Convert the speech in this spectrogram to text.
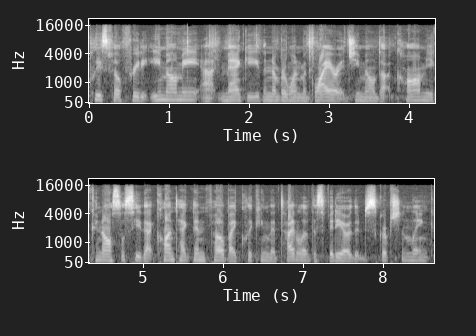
please feel free to email me at Maggie, the number one McGuire at gmail.com. You can also see that contact info by clicking the title of this video or the description link.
